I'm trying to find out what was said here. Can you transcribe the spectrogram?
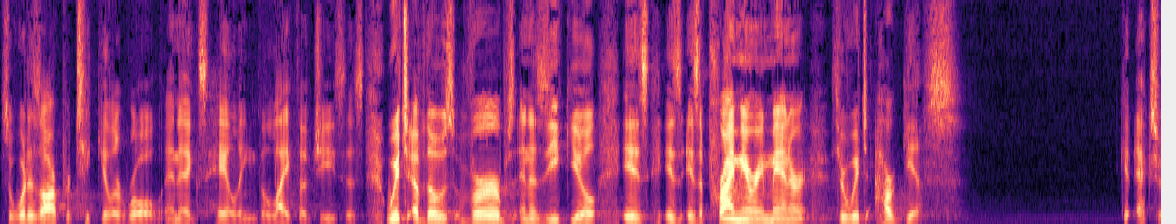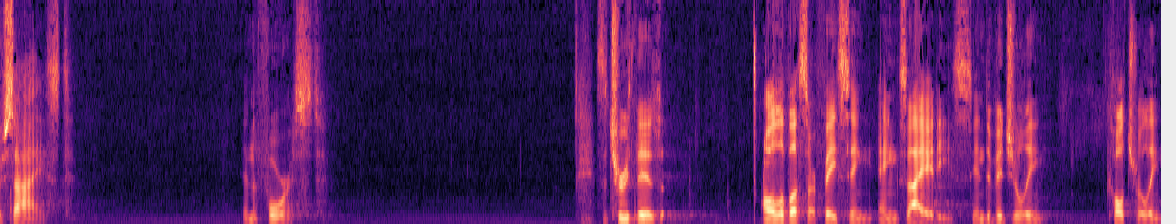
So, what is our particular role in exhaling the life of Jesus? Which of those verbs in Ezekiel is, is, is a primary manner through which our gifts get exercised in the forest? So the truth is, all of us are facing anxieties individually, culturally.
